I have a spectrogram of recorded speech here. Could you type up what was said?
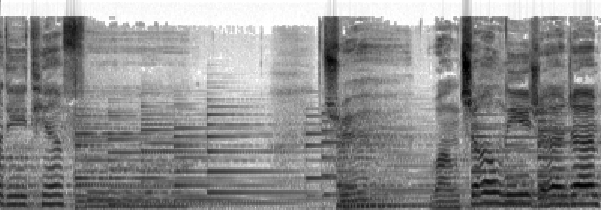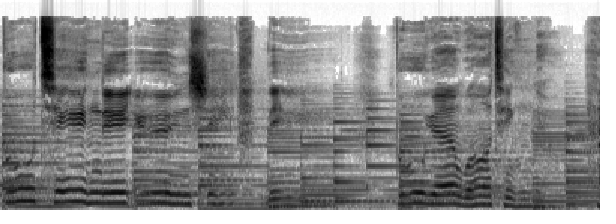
我的天赋，绝望中你仍然不停地运行，你不愿我停留黑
